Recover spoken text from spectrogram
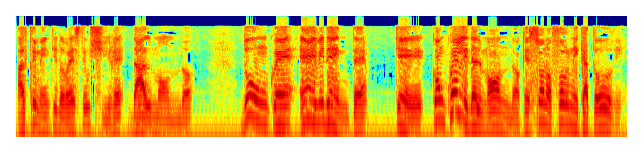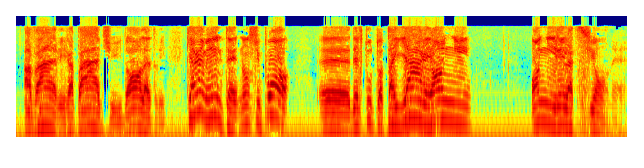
altrimenti dovreste uscire dal mondo. Dunque è evidente che con quelli del mondo che sono fornicatori, avari, rapaci, idolatri, chiaramente non si può eh, del tutto tagliare ogni, ogni relazione.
